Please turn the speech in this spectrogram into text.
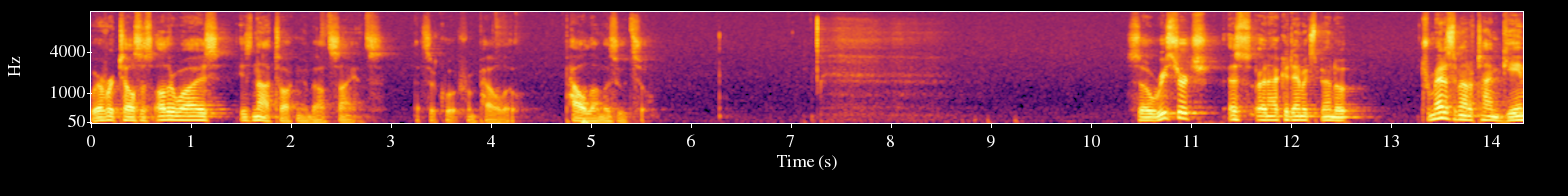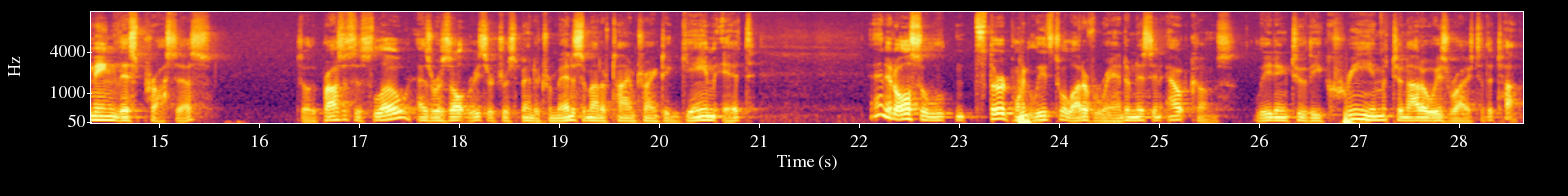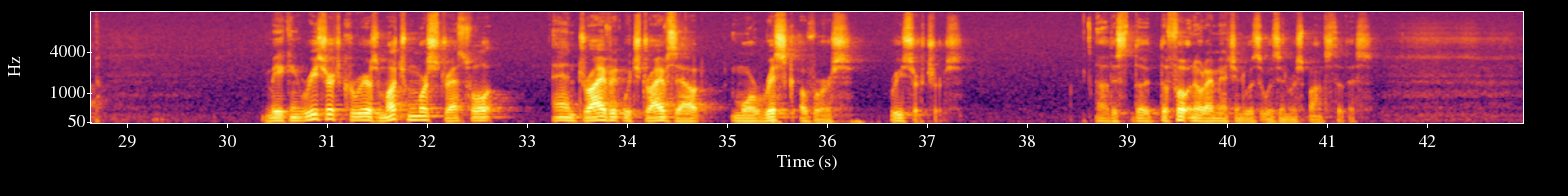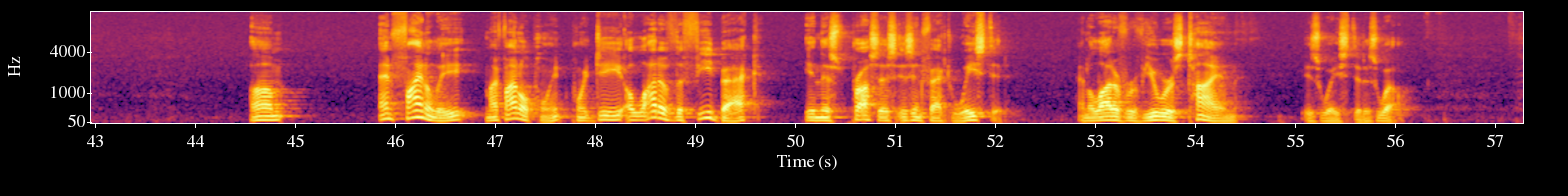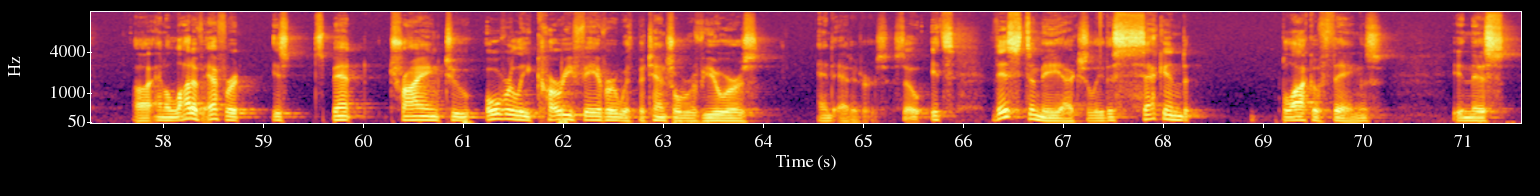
Whoever tells us otherwise is not talking about science. That's a quote from Paolo, Paola Masuzzo. So research as an academic spend a tremendous amount of time gaming this process. So the process is slow. As a result, researchers spend a tremendous amount of time trying to game it. And it also, third point, leads to a lot of randomness in outcomes, leading to the cream to not always rise to the top, making research careers much more stressful and drive it, which drives out more risk-averse researchers. Uh, this, the, the footnote I mentioned was, was in response to this. Um, and finally, my final point, point D, a lot of the feedback in this process is in fact wasted. And a lot of reviewers' time is wasted as well. Uh, and a lot of effort is spent trying to overly curry favor with potential reviewers and editors. So it's this to me, actually, the second block of things in this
